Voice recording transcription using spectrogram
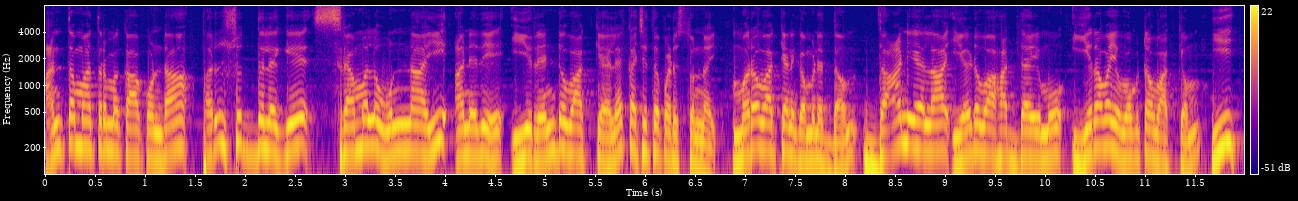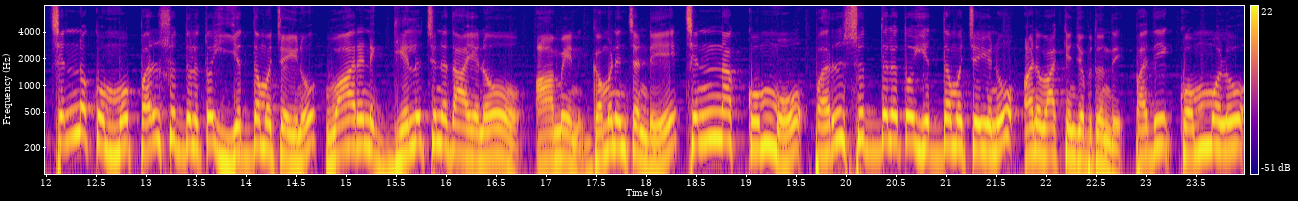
అంత మాత్రమే కాకుండా పరిశుద్ధులకే శ్రమలు ఉన్నాయి అనేది ఈ రెండు వాక్యాలే ఖచ్చితపడుస్తున్నాయి. మరో వాక్యాన్ని గమనిద్దాం. దాని ఎలా ఏడవ అధ్యాయము ఇరవై ఒకటో వాక్యం ఈ చిన్న కొమ్ము పరిశుద్ధులతో యుద్ధము చేయును వారిని గెలుచునదాయను. ఆమెన్. గమనించండి చిన్న కొమ్ము పరిశుద్ధులతో యుద్ధము చేయును అని వాక్యం చెబుతుంది. పది కొమ్ములు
